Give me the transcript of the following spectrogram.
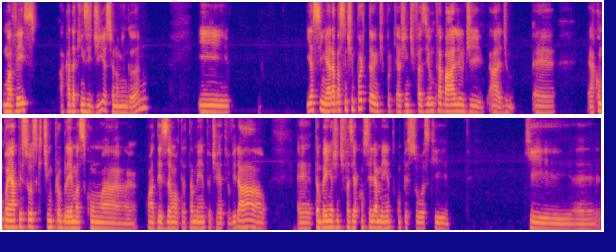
uma vez a cada 15 dias, se eu não me engano. E, e assim, era bastante importante, porque a gente fazia um trabalho de, ah, de é, acompanhar pessoas que tinham problemas com a, com a adesão ao tratamento de retroviral. É, também a gente fazia aconselhamento com pessoas que, que é,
